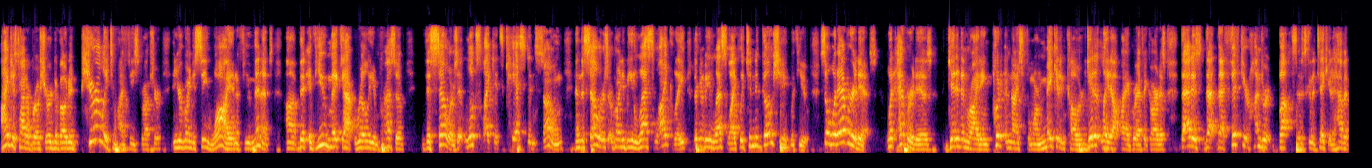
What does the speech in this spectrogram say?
I just had a brochure devoted purely to my fee structure. And you're going to see why in a few minutes. Uh, that if you make that really impressive, the sellers, it looks like it's cast and sewn, and the sellers are going to be less likely, they're going to be less likely to negotiate with you. So, whatever it is, whatever it is, get it in writing, put it in nice form, make it in color, get it laid out by a graphic artist. That is that that 50 or 100 bucks that it's going to take you to have it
